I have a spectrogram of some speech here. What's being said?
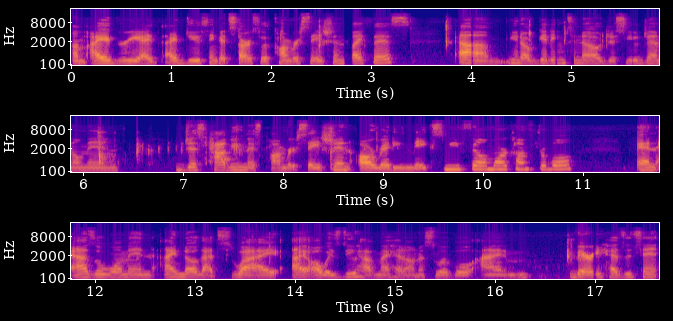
Um, I agree. I, I do think it starts with conversations like this. Um, you know, getting to know just you gentlemen just having this conversation already makes me feel more comfortable. And as a woman, I know that's why I always do have my head on a swivel. I'm very hesitant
